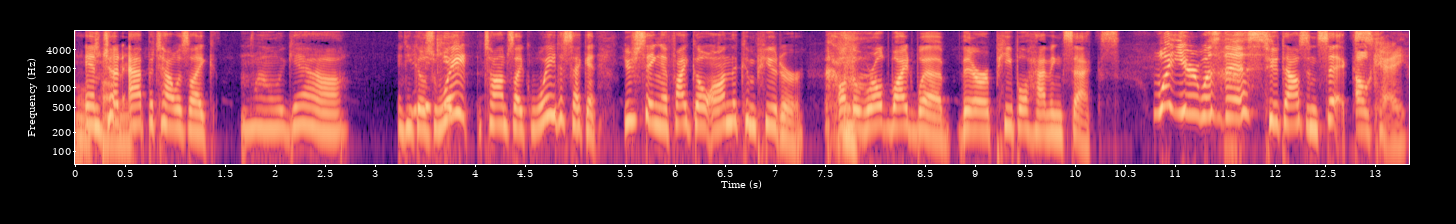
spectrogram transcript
Oh, and Judd Apatow was like, "Well, yeah." And he goes, "Wait." Tom's like, "Wait a second. You're saying if I go on the computer on the World Wide Web, there are people having sex?" What year was this? 2006. Okay.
